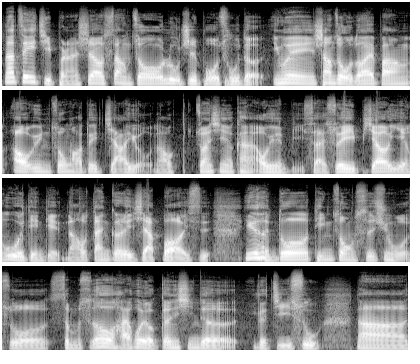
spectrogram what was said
那这一集本来是要上周录制播出的，因为上周我都在帮奥运中华队加油，然后专心的看奥运比赛，所以比较延误一点点，然后耽搁了一下，不好意思。因为很多听众私讯我说，什么时候还会有更新的一个集数？那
